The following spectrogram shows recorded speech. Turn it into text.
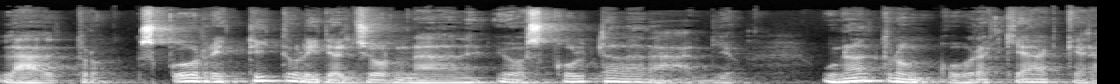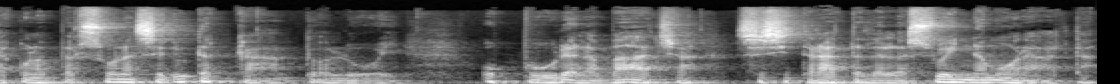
L'altro scorre i titoli del giornale e ascolta la radio. Un altro ancora chiacchiera con la persona seduta accanto a lui, oppure la bacia se si tratta della sua innamorata.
